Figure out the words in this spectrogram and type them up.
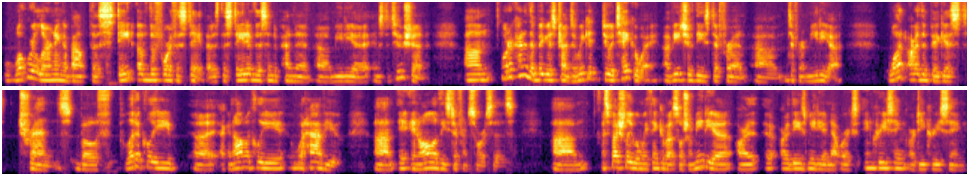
what we're learning about the state of the fourth estate, that is, the state of this independent uh, media institution. Um, what are kind of the biggest trends? If we could do a takeaway of each of these different um, different media, what are the biggest trends, both politically, uh, economically, what have you, um, in, in, all of these different sources? Um, especially when we think about social media, are are these media networks increasing or decreasing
